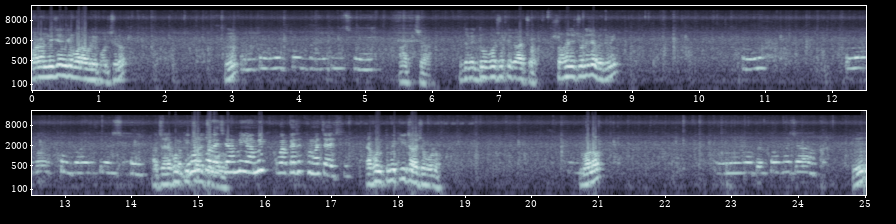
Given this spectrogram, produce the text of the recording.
ওরা নিজে নিজে বলা বলি করছিল। হুম? আচ্ছা। তুমি দু বছর থেকে আছো। সহজে চলে যাবে তুমি? আচ্ছা এখন কি চাইছো আমি আমি ওর কাছে ক্ষমা চাইছি। এখন তুমি কি চাইছো বলো? বলো। হুম?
